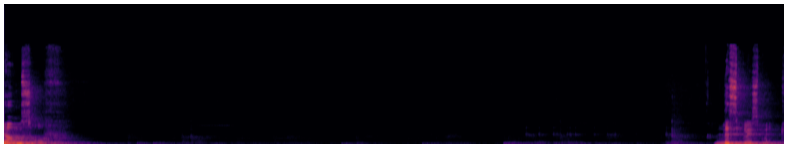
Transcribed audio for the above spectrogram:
terms of displacement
